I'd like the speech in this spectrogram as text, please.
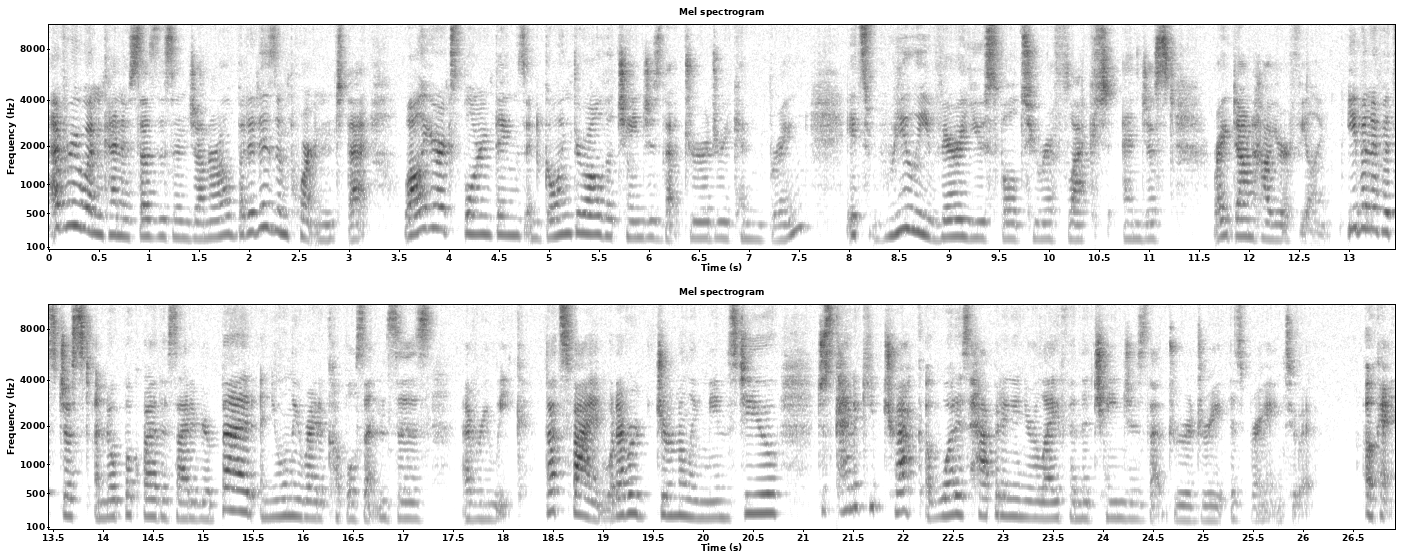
everyone kind of says this in general, but it is important that while you're exploring things and going through all the changes that Druidry can bring, it's really very useful to reflect and just write down how you're feeling. Even if it's just a notebook by the side of your bed and you only write a couple sentences every week. That's fine. Whatever journaling means to you, just kind of keep track of what is happening in your life and the changes that Druidry is bringing to it. Okay,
